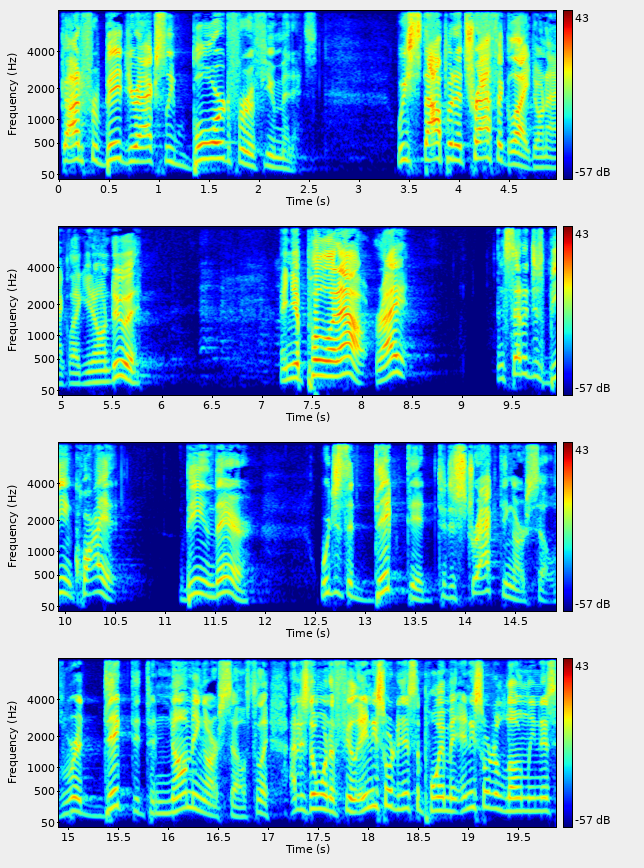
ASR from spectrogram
God forbid you're actually bored for a few minutes. We stop at a traffic light. Don't act like you don't do it. And you pull it out, right? Instead of just being quiet, being there. We're just addicted to distracting ourselves. We're addicted to numbing ourselves. To like, I just don't want to feel any sort of disappointment, any sort of loneliness.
